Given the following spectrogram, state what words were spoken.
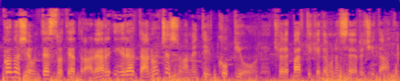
quando c'è un testo teatrale in realtà non c'è solamente il copione, cioè le parti che devono essere recitate,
